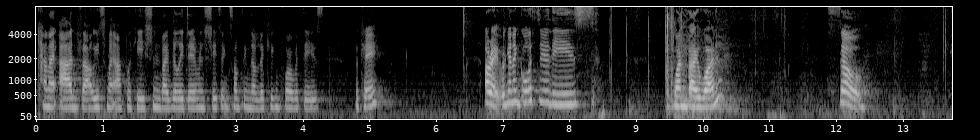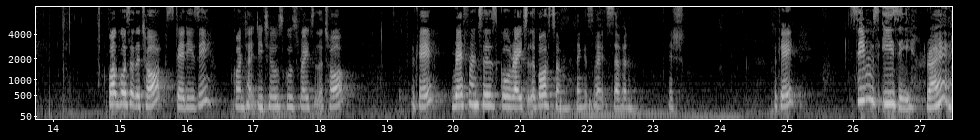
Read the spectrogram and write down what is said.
can I add value to my application by really demonstrating something they're looking for with these? Okay? All right, we're going to go through these one by one. So, what goes at the top? Dead easy. Contact details goes right at the top. Okay? References go right at the bottom. I think it's about seven-ish. Okay? Seems easy, right?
